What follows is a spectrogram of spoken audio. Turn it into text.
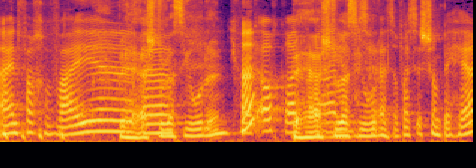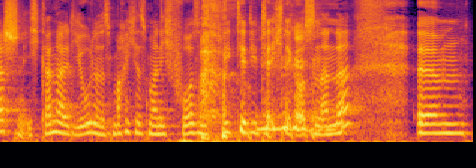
Einfach weil. Beherrschst du äh, das Jodeln? Ich wollte auch gerade Beherrschst du sagen, das Jodeln? Also was ist schon beherrschen? Ich kann halt jodeln, das mache ich jetzt mal nicht vor, sonst fliegt hier die Technik auseinander. Ähm,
